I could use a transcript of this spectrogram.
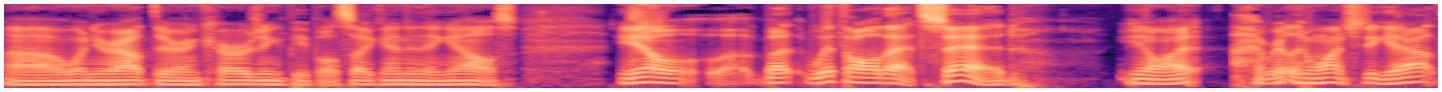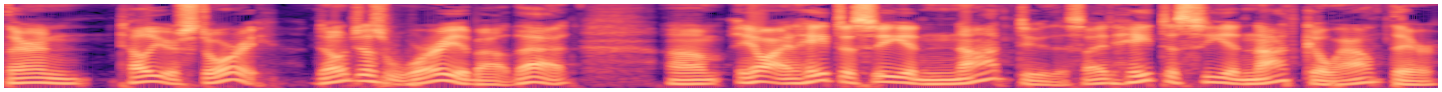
uh, when you're out there encouraging people. It's like anything else, you know. But with all that said, you know, I, I really want you to get out there and tell your story. Don't just worry about that. Um, you know, I'd hate to see you not do this. I'd hate to see you not go out there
